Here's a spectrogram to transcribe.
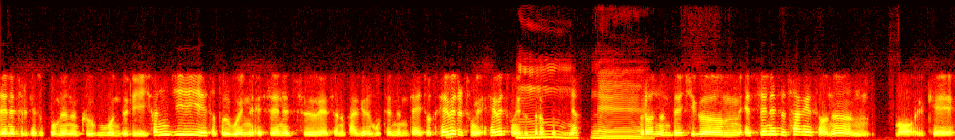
SNS를 아, 계속 보면은 그 부분들이 현지에서 돌고 있는 SNS에서는 발견을 못했는데 저도 해외를 통해 해외 통해서 음, 들었거든요. 네. 들었는데 지금 SNS 상에서는 뭐 이렇게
